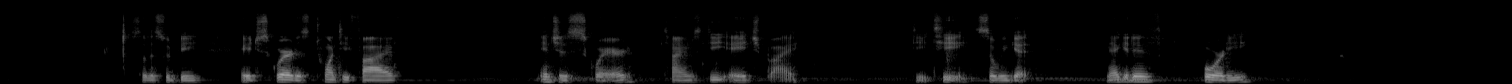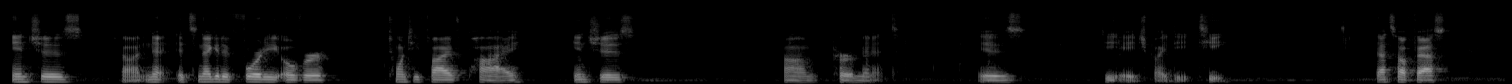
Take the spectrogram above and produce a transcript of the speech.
So this would be h squared is 25 inches squared times dh by dt. So we get negative 40 inches, uh, ne it's negative 40 over 25 pi inches um, per minute is dH by dt. That's how fast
